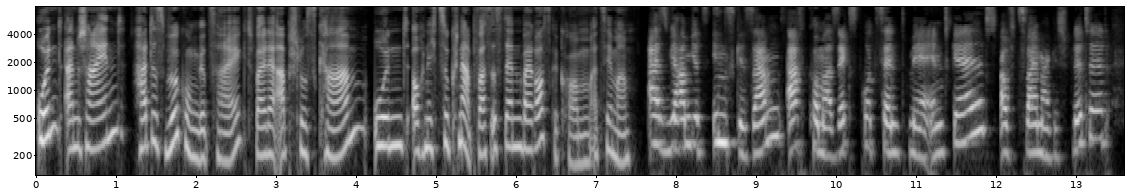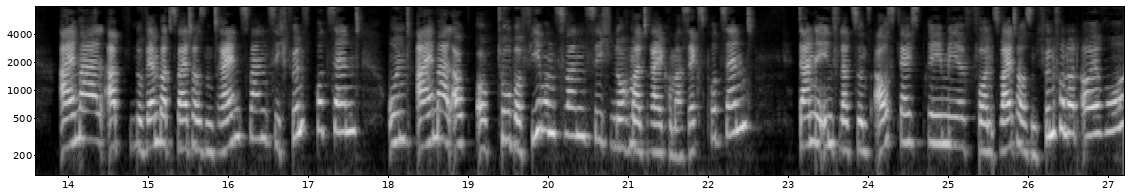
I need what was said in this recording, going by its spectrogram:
Und anscheinend hat es Wirkung gezeigt, weil der Abschluss kam und auch nicht zu knapp. Was ist denn bei rausgekommen? Erzähl mal. Also wir haben jetzt insgesamt 8,6 Prozent mehr Entgelt auf zweimal gesplittet. Einmal ab November 2023 5 Prozent und einmal ab Oktober 24 nochmal 3,6 Prozent. Dann eine Inflationsausgleichsprämie von 2500 Euro,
